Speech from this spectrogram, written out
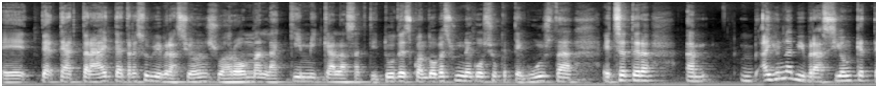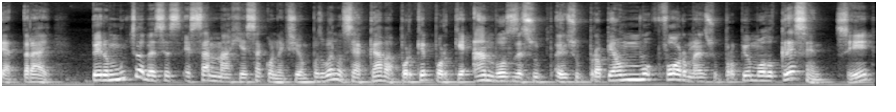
eh, te, atrae, te atrae su vibración, su aroma, la química, las actitudes, cuando ves un negocio que te gusta, etc. hay una vibración que te atrae Pero muchas veces esa magia, esa conexión, pues bueno, se acaba. ¿Por qué? Porque ambos en su propia forma, en su propio modo, crecen, ¿sí?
